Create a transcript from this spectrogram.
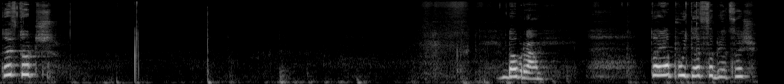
To jest to... Dobra. To ja pójdę sobie coś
